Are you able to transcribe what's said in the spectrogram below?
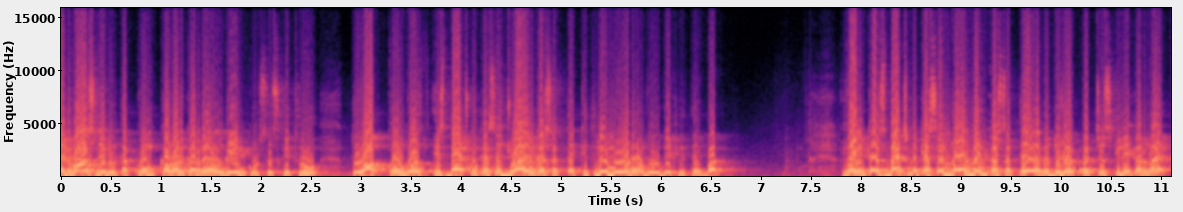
एडवांस लेवल तक को हम कवर कर रहे होंगे इन कोर्सेज के थ्रू तो आप कौन कौन इस बैच को कैसे ज्वाइन कर सकते हैं, कितने मोड है, वो देख लेते हैं एक बार। रैंकर्स बैच में कैसे एनरोलमेंट कर सकते हैं? अगर 2025 के लिए करना है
